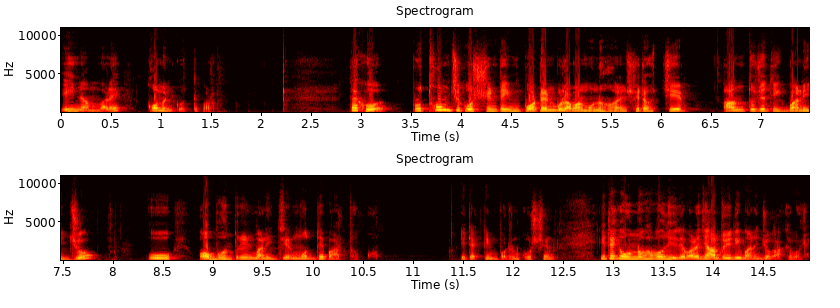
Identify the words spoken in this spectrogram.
এই নাম্বারে কমেন্ট করতে পারো। দেখো, প্রথম যে কোশ্চেনটা ইম্পর্টেন্ট বলে আমার মনে হয়, সেটা হচ্ছে আন্তর্জাতিক বাণিজ্য ও অভ্যন্তরীণ বাণিজ্যের মধ্যে পার্থক্য। এটা একটা ইম্পর্টেন্ট কোশ্চেন এটাকে অন্যভাবেও দিতে পারে যে আন্তর্জাতিক বাণিজ্য কাকে বলে।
